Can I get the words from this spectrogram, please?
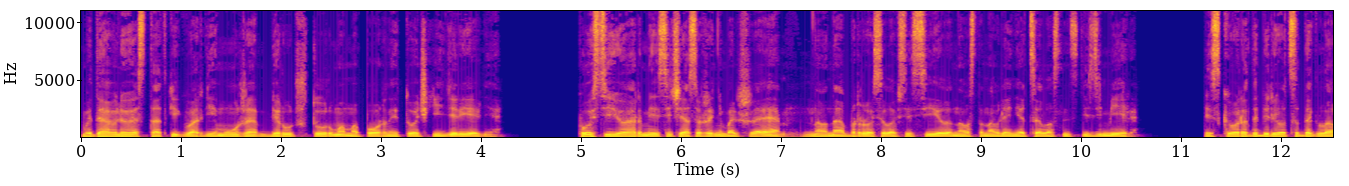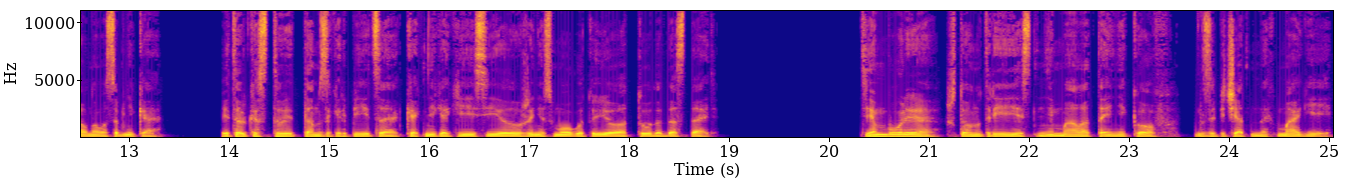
Выдавливая остатки гвардии мужа, берут штурмом опорные точки и деревни. Пусть её армия сейчас уже небольшая, но она бросила все силы на восстановление целостности земель и скоро доберётся до главного особняка. И только стоит там закрепиться, как никакие силы уже не смогут ее оттуда достать. Тем более, что внутри есть немало тайников, запечатанных магией,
